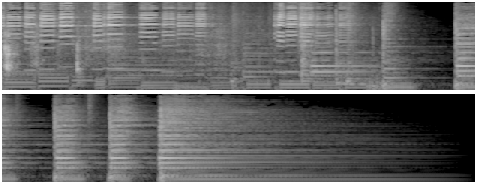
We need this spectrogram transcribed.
Thanks.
